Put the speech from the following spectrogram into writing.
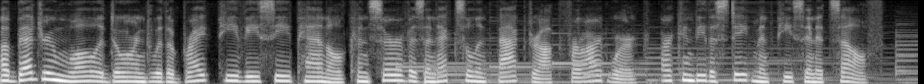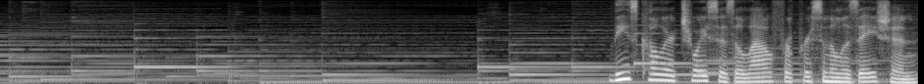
A bedroom wall adorned with a bright PVC panel can serve as an excellent backdrop for artwork, or can be the statement piece in itself. These color choices allow for personalization,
